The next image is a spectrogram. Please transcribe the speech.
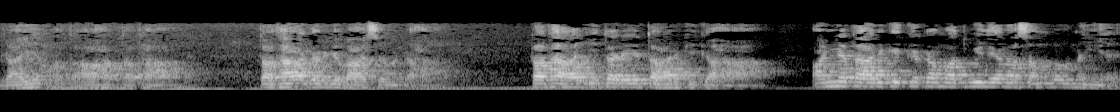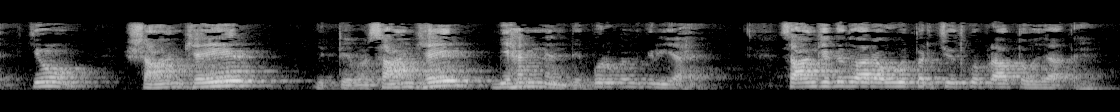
ग्राह्य अतः तथा तथा करके भाष्य में कहा, तथा इतरे तार्किक। कहा अन्य तार्किक का मत भी लेना संभव नहीं है। क्यों? सांख्य सांख्य विहन्यंते पूर्व में क्रिया है। सांख्य के द्वारा वो भी परिचित को प्राप्त हो जाते हैं।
